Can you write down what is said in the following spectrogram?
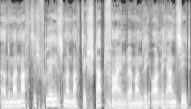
Also man macht sich, früher hieß es, man macht sich stadtfein, wenn man sich ordentlich anzieht,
